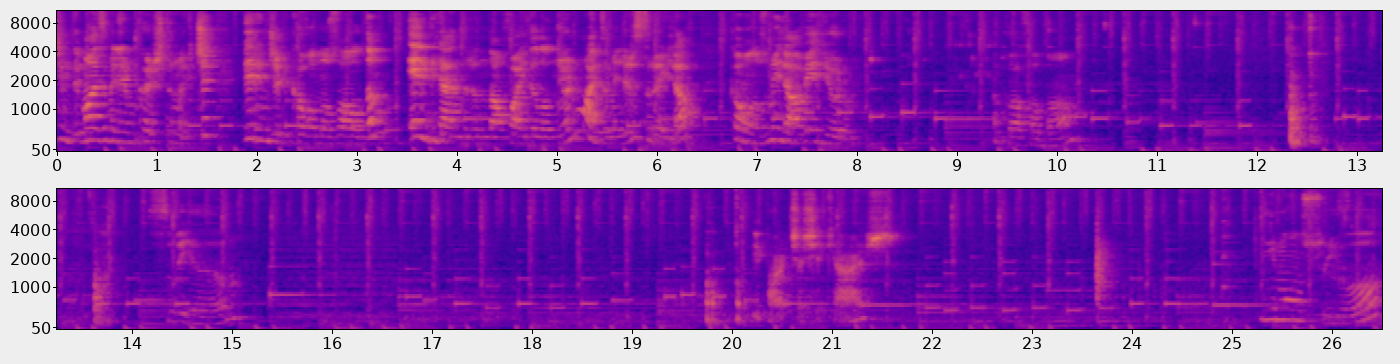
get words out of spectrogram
Şimdi malzemelerimi karıştırmak için derince bir kavanoz aldım. El blenderından faydalanıyorum. Malzemeleri sırayla kavanozuma ilave ediyorum. Aquafabam. Parça şeker. limon suyu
